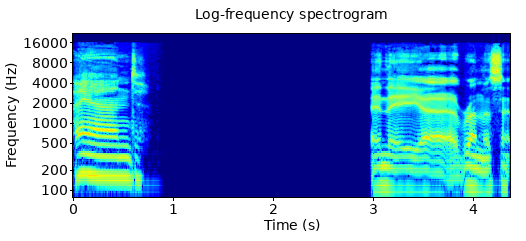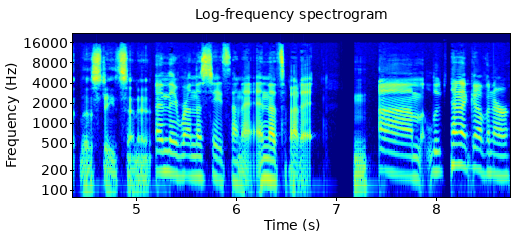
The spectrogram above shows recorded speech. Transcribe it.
and And they uh, run the the state senate. and they run the state senate, and that's about it. Hmm. Um, lieutenant governor,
